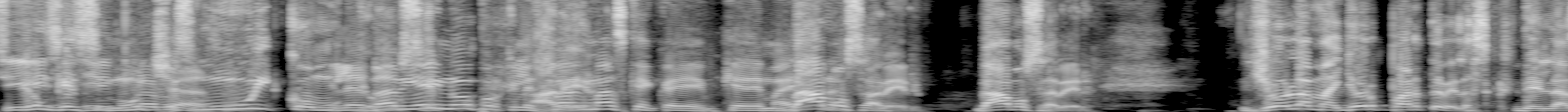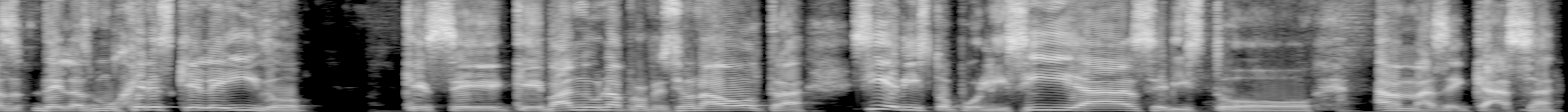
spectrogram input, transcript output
Sí, Creo sí, que sí, muchas. Es muy común. Les va bien, ¿no? Porque les pagan más que, que, que de maestra. Vamos a ver, vamos a ver. Yo la mayor parte de las, de las, de las mujeres que he leído que, se, que van de una profesión a otra, sí he visto policías, he visto amas de casa,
